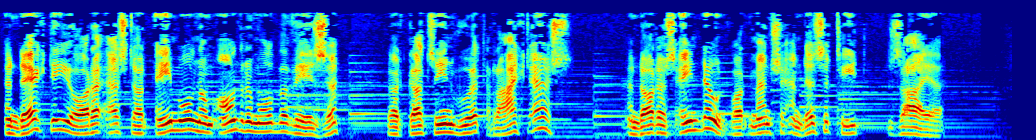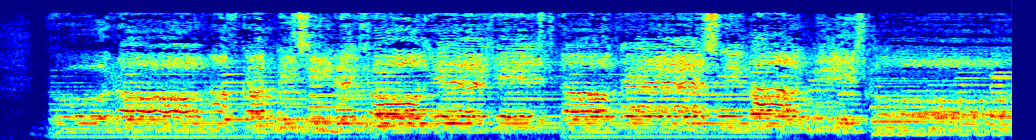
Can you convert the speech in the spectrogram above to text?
En de jaren is dat eenmaal om anderemaal bewezen dat God zijn woord recht is. En dat is een ding wat mensen in deze tijd zeggen. Woran auf Gott nicht seine Krone geht, dat es niemand nicht kommt.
